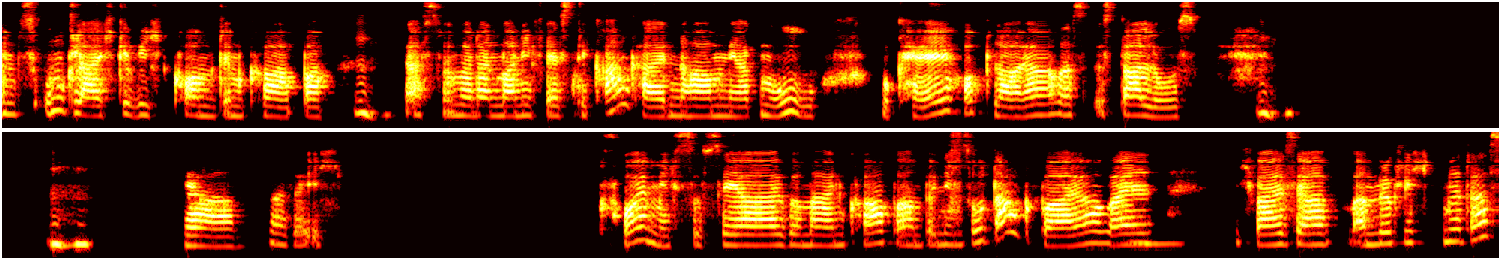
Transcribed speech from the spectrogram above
ins Ungleichgewicht kommt im Körper. Mhm. Erst wenn wir dann manifeste Krankheiten haben, merken, oh, okay, hoppla, ja, was ist da los? Mhm. Mhm. Ja, also ich freue mich so sehr über meinen Körper und bin ihm so dankbar, ja, weil mhm. ich weiß, er ermöglicht mir das,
